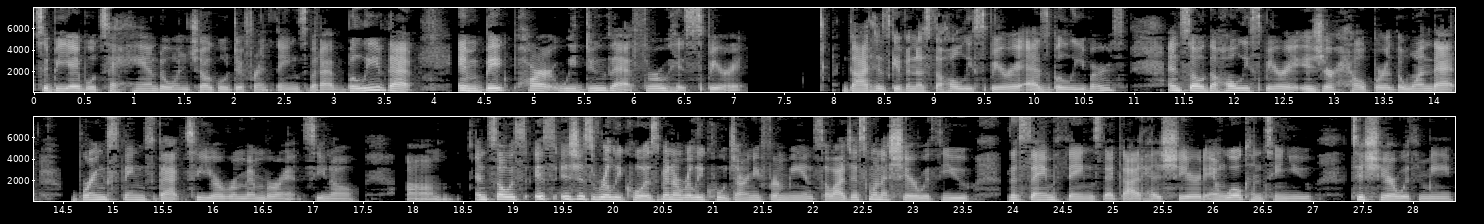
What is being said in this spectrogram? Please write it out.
to be able to handle and juggle different things. But I believe that in big part, we do that through His Spirit God has given us the Holy Spirit as believers. And so the Holy Spirit is your helper, the one that brings things back to your remembrance, you know. Um, and so it's it's it's just really cool. It's been a really cool journey for me, and so I just want to share with you the same things that God has shared and will continue to share with me.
